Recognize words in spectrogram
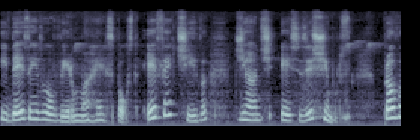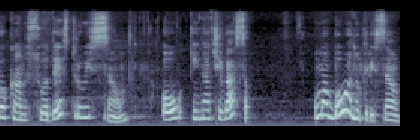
e desenvolver uma resposta efetiva diante esses estímulos, provocando sua destruição ou inativação. Uma boa nutrição,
